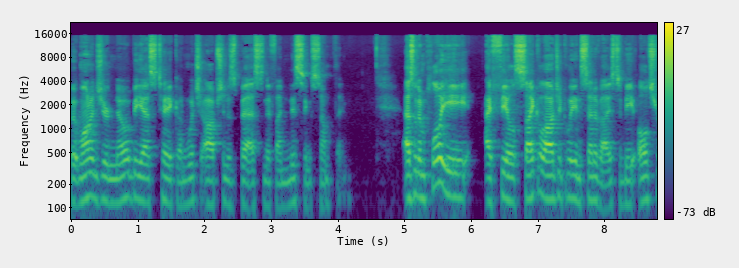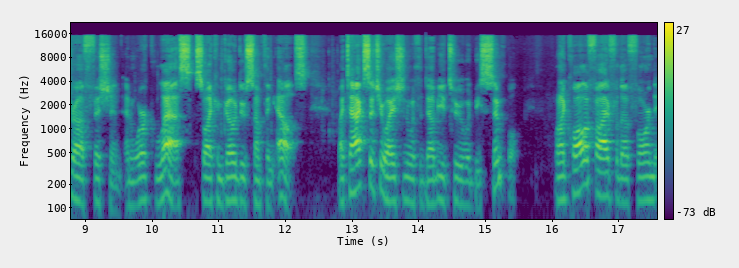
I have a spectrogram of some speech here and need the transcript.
but wanted your no BS take on which option is best and if I'm missing something. As an employee, I feel psychologically incentivized to be ultra efficient and work less so I can go do something else. My tax situation with the W 2 would be simple. When I qualify for the foreign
